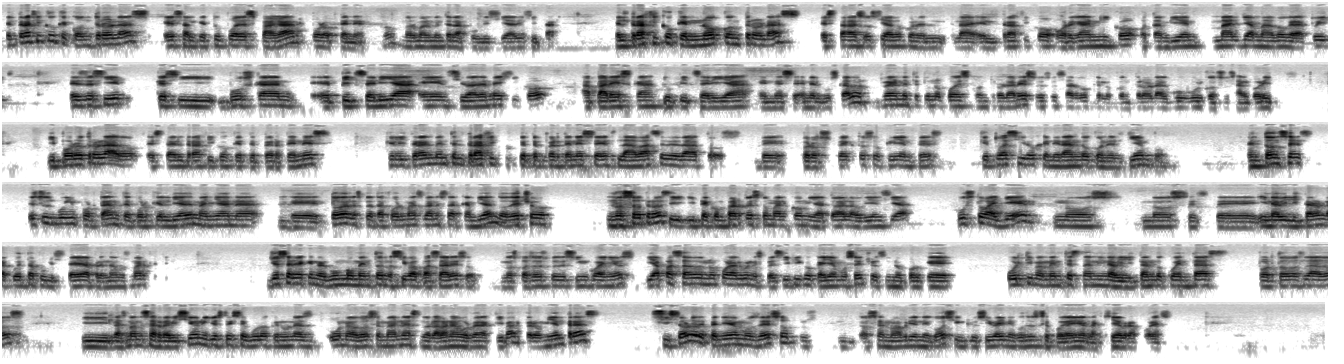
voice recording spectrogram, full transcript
El tráfico que controlas es al que tú puedes pagar por obtener, ¿no? normalmente la publicidad digital. El tráfico que no controlas está asociado con el, tráfico orgánico o también mal llamado gratuito. Es decir, que si buscan eh, pizzería en Ciudad de México, aparezca tu pizzería en el buscador. Realmente tú no puedes controlar eso, eso es algo que lo controla Google con sus algoritmos. Y por otro lado está el tráfico que te pertenece que literalmente el tráfico que te pertenece es la base de datos de prospectos o clientes que tú has ido generando con el tiempo. Entonces, esto es muy importante porque el día de mañana eh, todas las plataformas van a estar cambiando. De hecho, nosotros, y, te comparto esto, Malcolm, y a toda la audiencia, justo ayer nos, nos este, inhabilitaron la cuenta publicitaria de Aprendamos Marketing yo sabía que en algún momento nos iba a pasar eso. Nos pasó después de cinco años y ha pasado no por algo en específico que hayamos hecho, sino porque últimamente están inhabilitando cuentas por todos lados y las mandas a revisión y yo estoy seguro que en unas una o dos semanas nos la van a volver a activar. Pero mientras, si solo dependiéramos de eso, pues, o sea, no habría negocio. Inclusive hay negocios que podrían ir a la quiebra por eso.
